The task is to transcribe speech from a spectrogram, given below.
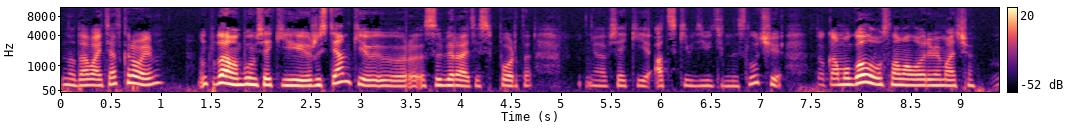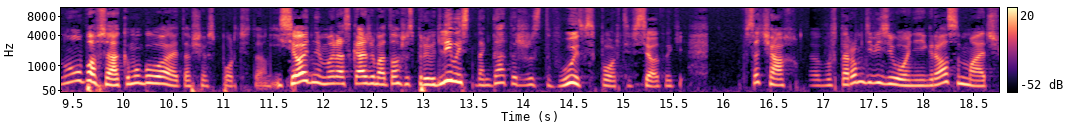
Ну, давайте откроем. Ну, туда мы будем всякие жестянки э, собирать из спорта, э, всякие адские удивительные случаи. Кто кому голову сломал во время матча? Ну, по-всякому бывает вообще в спорте-то. И сегодня мы расскажем о том, что справедливость иногда торжествует в спорте все-таки. В Сочах во втором дивизионе игрался матч.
